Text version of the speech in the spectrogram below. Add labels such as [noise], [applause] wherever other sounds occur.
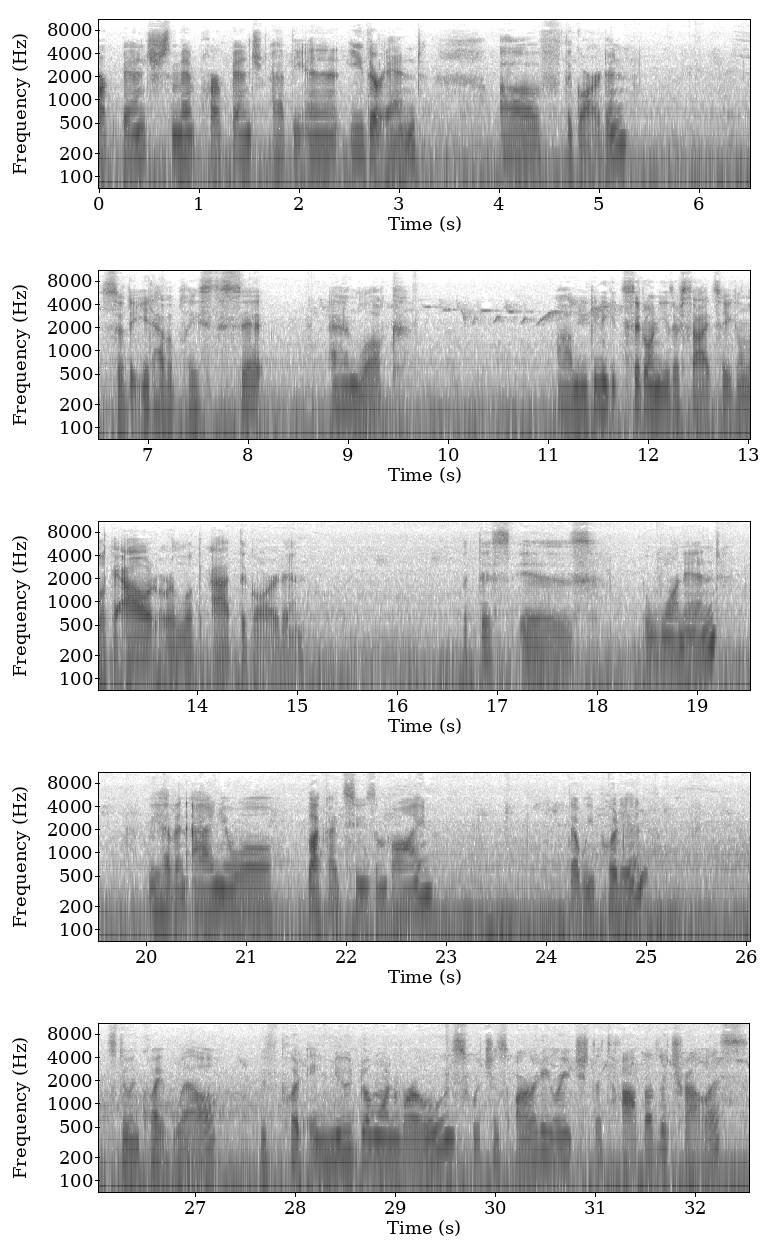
park bench, cement park bench at the end, either end of the garden so that you'd have a place to sit and look. Um, you can sit on either side so you can look out or look at the garden. But this is the one end. We have an annual black-eyed Susan vine that we put in. It's doing quite well. We've put a new dawn rose, which has already reached the top of the trellis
